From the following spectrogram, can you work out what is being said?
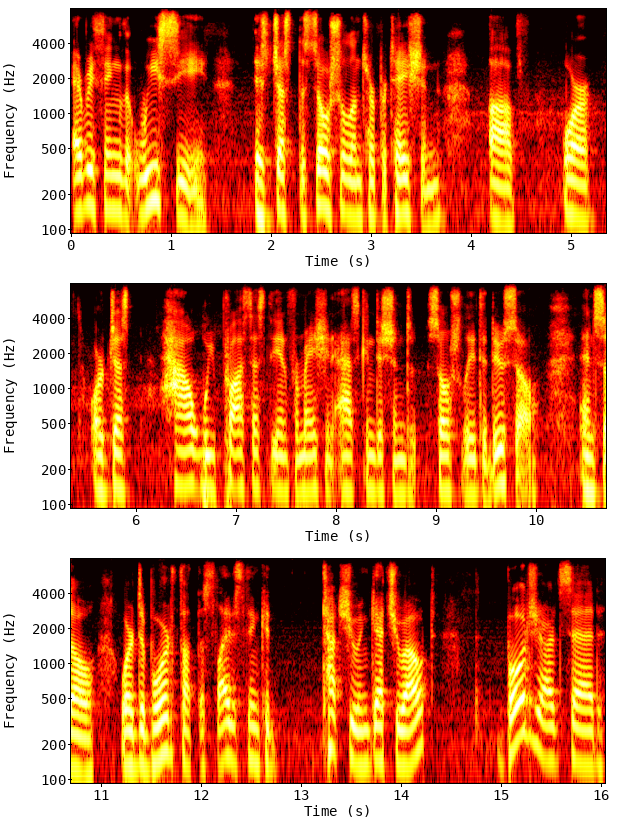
everything that we see is just the social interpretation of, or or just how we process the information as conditioned socially to do so. And so, where Debord thought the slightest thing could touch you and get you out, Baudrillard said,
